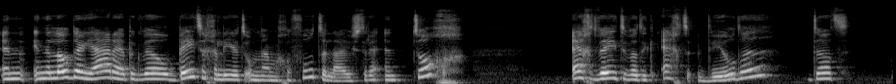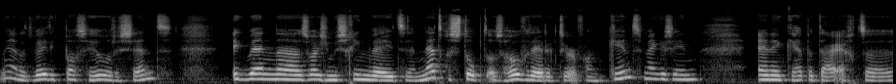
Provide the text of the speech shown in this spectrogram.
En in de loop der jaren heb ik wel beter geleerd om naar mijn gevoel te luisteren. En toch echt weten wat ik echt wilde. Dat, ja, dat weet ik pas heel recent. Ik ben, uh, zoals je misschien weet, uh, net gestopt als hoofdredacteur van Kind Magazine. En ik heb het daar echt uh,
